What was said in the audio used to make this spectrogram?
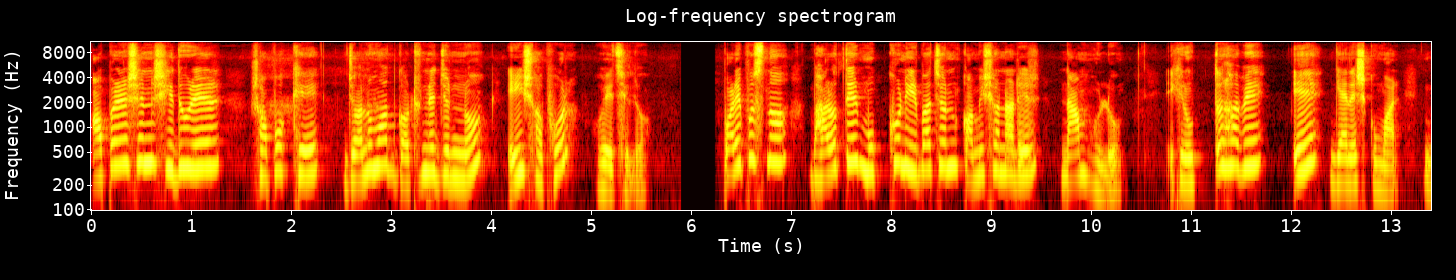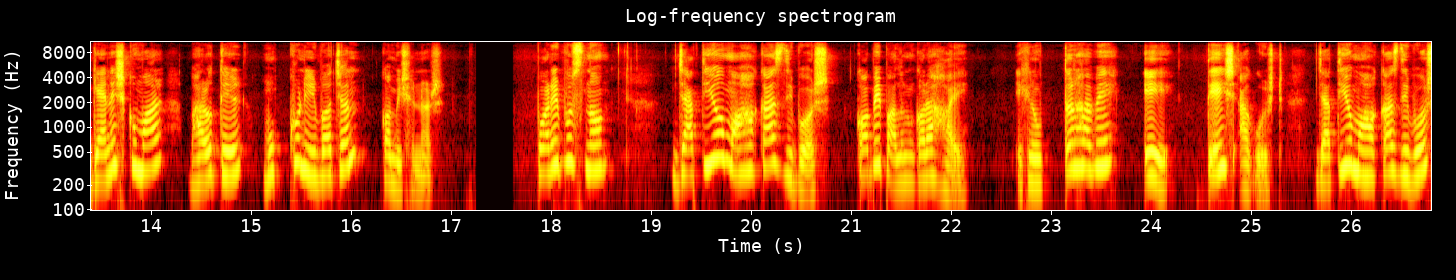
অপারেশন সিঁদুরের সপক্ষে জনমত গঠনের জন্য এই সফর হয়েছিল। পরের প্রশ্ন, ভারতের মুখ্য নির্বাচন কমিশনারের নাম হলো। এখানে উত্তর হবে এ, জ্ঞানেশ কুমার। জ্ঞানেশ কুমার ভারতের মুখ্য নির্বাচন কমিশনার। পরের প্রশ্ন, জাতীয় মহাকাশ দিবস কবে পালন করা হয়? এখানে উত্তর হবে এ, তেইশ আগস্ট। জাতীয় মহাকাশ দিবস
